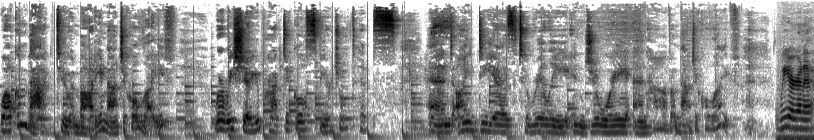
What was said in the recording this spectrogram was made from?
Welcome back to Embody a Magical Life, where we show you practical spiritual tips and ideas to really enjoy and have a magical life. We are going to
